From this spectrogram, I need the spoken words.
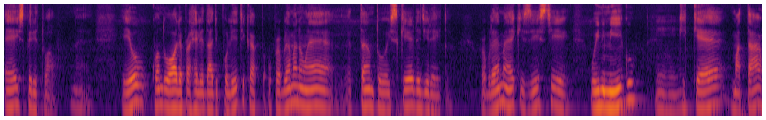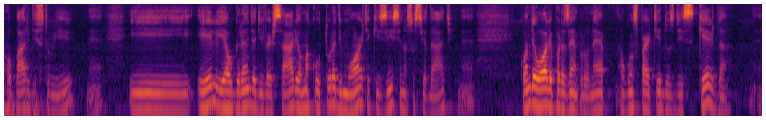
é espiritual. Né? Eu, quando olho para a realidade política, o problema não é tanto esquerda e direita. O problema é que existe o inimigo uhum. que quer matar, roubar e destruir. Né? E ele é o grande adversário, é uma cultura de morte que existe na sociedade. Né? Quando eu olho, por exemplo, né, alguns partidos de esquerda, né,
